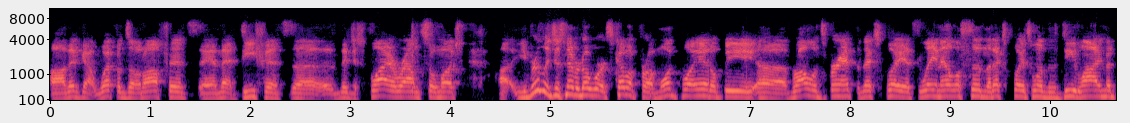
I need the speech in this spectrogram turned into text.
Uh, they've got weapons on offense, and that defense, uh, they just fly around so much. Uh, you really just never know where it's coming from. One play it'll be uh, Rollins Brandt, the next play it's Lane Ellison, the next play it's one of the D linemen.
